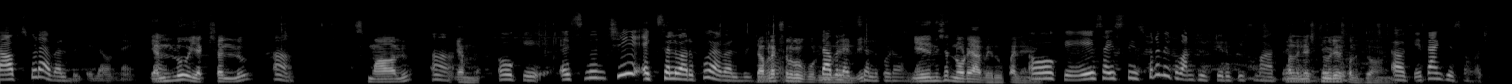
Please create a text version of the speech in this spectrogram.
టాప్స్ కూడా అవైలబిలిటీలో ఉన్నాయి. ఎల్ ఎక్స్ఎల్ ఆ. స్మాల్ ఓకే ఎస్ నుంచి ఎక్సెల్ వరకు అవైలబిలిటీ డబుల్ ఎక్స్ఎల్ కూడా డబుల్. ఎక్సెల్ కూడా ఉంది ఏది నుంచి నూట యాభై రూపాయలు ఓకే ఏ సైజ్ తీసుకున్నా మీకు వన్ ఫిఫ్టీ రూపీస్ మాత్రమే నెక్స్ట్ వీడియో కలుద్దాం okay thank you so much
